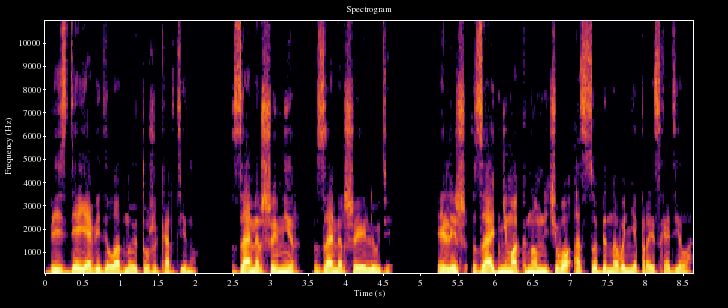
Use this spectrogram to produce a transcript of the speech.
Везде я видел одну и ту же картину. Замерший мир, замершие люди. И лишь за одним окном ничего особенного не происходило.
